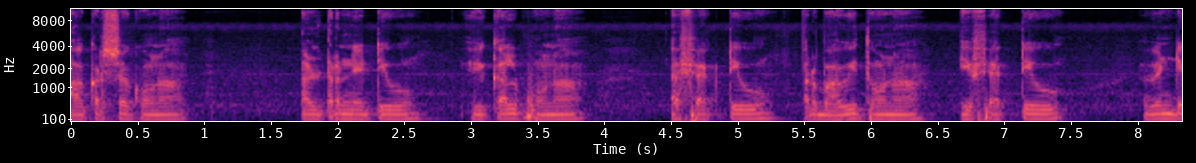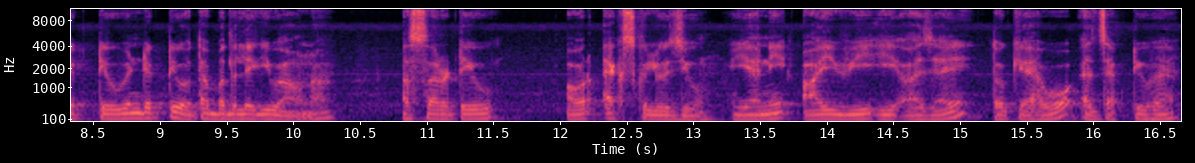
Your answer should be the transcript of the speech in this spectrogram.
आकर्षक होना अल्टरनेटिव विकल्प होना अफेक्टिव प्रभावित होना इफ़ेक्टिव विंडिक्टिव विंडिक्टिव होता है बदले की भावना। असर्टिव और एक्सक्लूसिव यानी आई वी ई आ जाए तो क्या है वो एग्जेक्टिव है।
